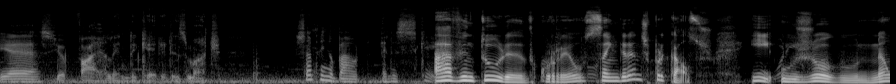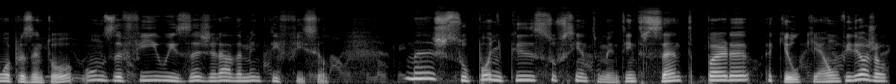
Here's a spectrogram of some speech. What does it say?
Yes, your file indicated as much. A aventura decorreu sem grandes percalços e o jogo não apresentou um desafio exageradamente difícil, mas suponho que suficientemente interessante para aquilo que é um videojogo.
